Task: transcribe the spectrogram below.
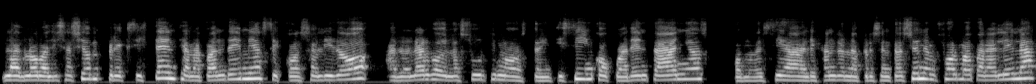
la globalización preexistente a la pandemia se consolidó a lo largo de los últimos 35 o 40 años, como decía Alejandro en la presentación, en forma paralela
